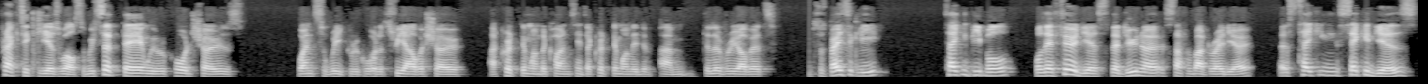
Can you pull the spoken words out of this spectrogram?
practically as well. So we sit there and we record shows once a week, record a three hour show. I crit them on the content. I crit them on the um, delivery of it. So it's basically taking people, well, they're third years, they do know stuff about radio. It's taking second years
